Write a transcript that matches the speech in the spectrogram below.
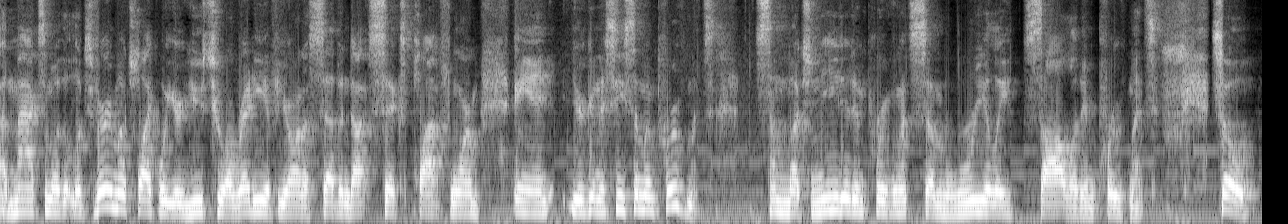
a Maximo that looks very much like what you're used to already if you're on a 7.6 platform, and you're going to see some improvements. Some much needed improvements, some really solid improvements. So,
